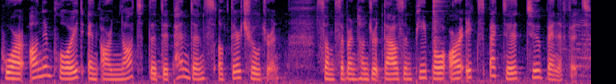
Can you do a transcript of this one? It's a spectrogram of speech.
who are unemployed and are not the dependents of their children. Some 700,000 people are expected to benefit.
